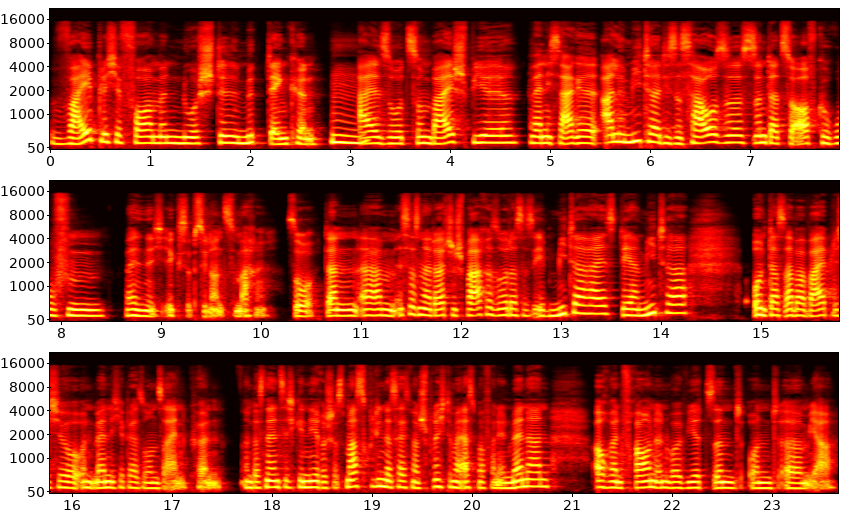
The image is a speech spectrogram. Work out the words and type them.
weibliche Formen nur still mitdenken. Mhm. Also zum Beispiel, wenn ich sage, alle Mieter dieses Hauses sind dazu aufgerufen, weiß nicht, XY zu machen. So, dann ähm, ist das in der deutschen Sprache so, dass es eben Mieter heißt, der Mieter und das aber weibliche und männliche Personen sein können. Und das nennt sich generisches Maskulin. Das heißt, man spricht immer erstmal von den Männern, auch wenn Frauen involviert sind. Und ähm, ja,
